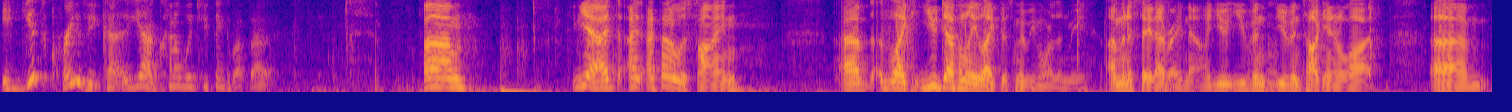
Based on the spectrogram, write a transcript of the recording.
it gets crazy. Kind of, yeah. Kind of what you think about that? Um, yeah, I, I, I thought it was fine. Uh, like you definitely like this movie more than me. I'm gonna say that right now. You you've been you've been talking it a lot. Um,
